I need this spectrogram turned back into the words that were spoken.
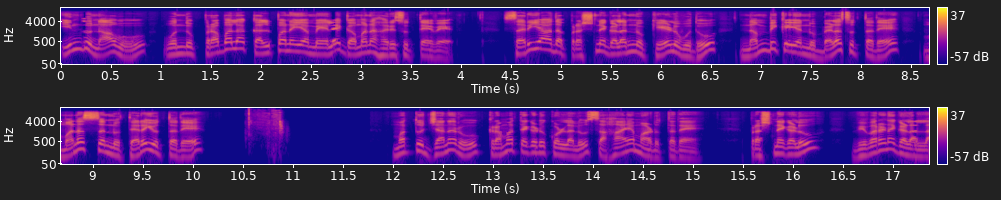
ಇಂದು ನಾವು ಒಂದು ಪ್ರಬಲ ಕಲ್ಪನೆಯ ಮೇಲೆ ಗಮನ ಹರಿಸುತ್ತೇವೆ. ಸರಿಯಾದ ಪ್ರಶ್ನೆಗಳನ್ನು ಕೇಳುವುದು ನಂಬಿಕೆಯನ್ನು ಬೆಳೆಸುತ್ತದೆ, ಮನಸ್ಸನ್ನು ತೆರೆಯುತ್ತದೆ ಮತ್ತು ಜನರು ಕ್ರಮ ತೆಗೆದುಕೊಳ್ಳಲು ಸಹಾಯ ಮಾಡುತ್ತದೆ. ಪ್ರಶ್ನೆಗಳು ವಿವರಣೆಗಳಲ್ಲ,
